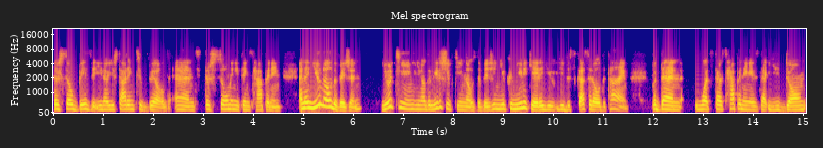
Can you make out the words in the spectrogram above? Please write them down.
They're so busy. You know, you're starting to build, and there's so many things happening, and then you know the vision. Your team, you know, the leadership team knows the vision. You communicate it. You you discuss it all the time but then what starts happening is that you don't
